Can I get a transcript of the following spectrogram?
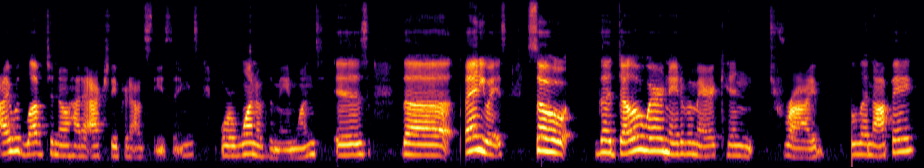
I would love to know how to actually pronounce these things. Or one of the main ones is the. Anyways, so the Delaware Native American tribe, Lenape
